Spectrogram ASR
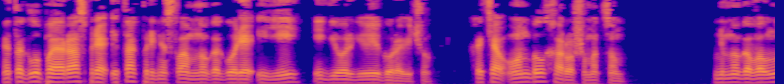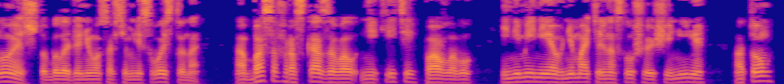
Эта глупая распря и так принесла много горя и ей, и Георгию Егоровичу, хотя он был хорошим отцом. Немного волнуясь, что было для него совсем не свойственно, Аббасов рассказывал Никите, Павлову и не менее внимательно слушающей Нине о том,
